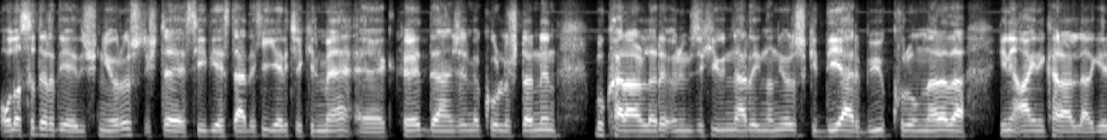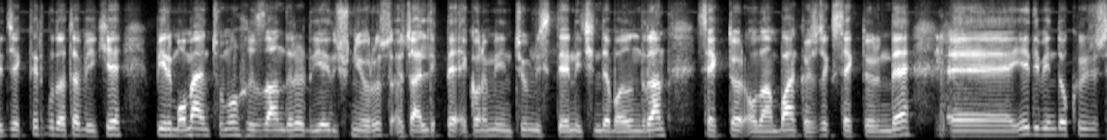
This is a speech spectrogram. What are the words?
olasıdır diye düşünüyoruz. İşte CDS'lerdeki geri çekilme, e, kredi değerlendirme kuruluşlarının bu kararları önümüzdeki günlerde inanıyoruz ki diğer büyük kurumlara da yine aynı kararlar gelecektir. Bu da tabii ki bir momentumu hızlandırır diye düşünüyoruz. Özellikle ekonominin tüm risklerini içinde barındıran sektör olan bankacılık sektöründe e, 7900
